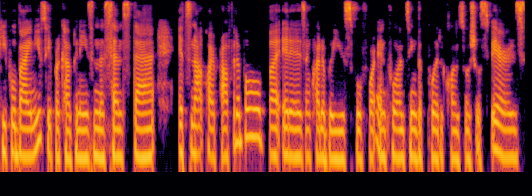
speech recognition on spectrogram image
people buying newspaper companies in the sense that it's not quite profitable, but it is incredibly useful for influencing the political and social spheres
